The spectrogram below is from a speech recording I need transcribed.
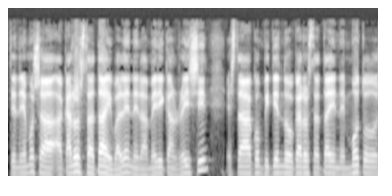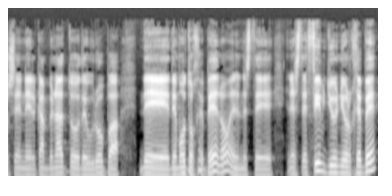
tendremos a, Carlos Tatay, ¿vale? En el American Racing. Está compitiendo Carlos Tatay en, Moto 2 en el Campeonato de Europa de, de MotoGP, ¿no? En este, en este FIM Junior GP.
